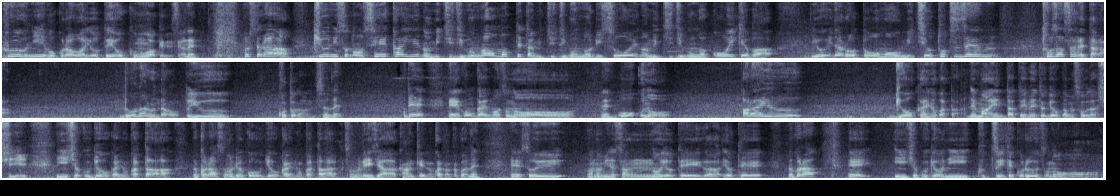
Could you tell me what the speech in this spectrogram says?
風に僕らは予定を組むわけですよね。そしたら急にその正解への道自分が思ってた道自分の理想への道自分がこう行けば良いだろうと思う道を突然閉ざされたらどうなるんだろうということなんですよね。で、えー今回もその、ね、多くのあらゆる業界の方、ね、まあエンターテインメント業界もそうだし、飲食業界の方、それからその旅行業界の方、そのレジャー関係の方とかね、えーそういう、あの皆さんの予定が、予定、それから、えー飲食業にくっついてくる、その、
